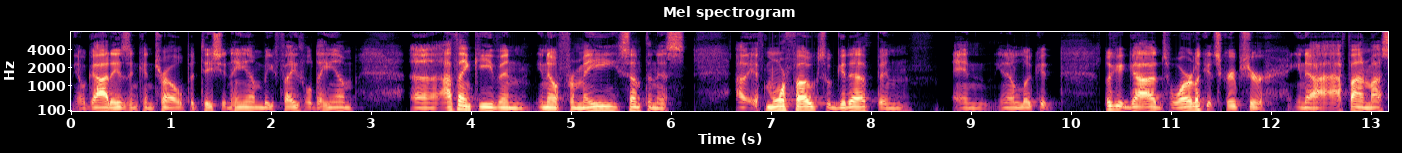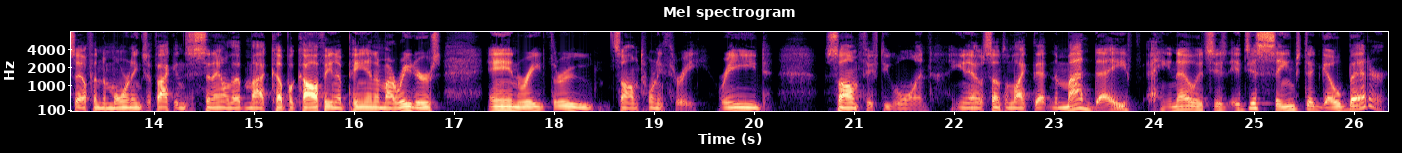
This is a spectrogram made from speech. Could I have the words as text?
you know, God is in control. Petition Him, be faithful to Him. Uh, I think even you know, for me, something that's uh, if more folks would get up and and you know look at look at God's word, look at Scripture. You know, I find myself in the mornings if I can just sit down with my cup of coffee and a pen and my readers and read through Psalm 23, read Psalm 51, you know, something like that. And my day, you know, it's just it just seems to go better.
